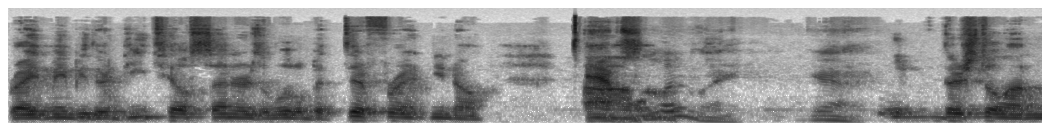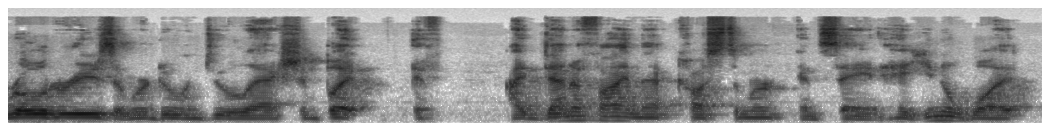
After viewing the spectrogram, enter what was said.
right? Maybe their detail center is a little bit different. You know, Absolutely. Um, yeah. They're still on rotaries and we're doing dual action. But if identifying that customer and saying, hey, you know what?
